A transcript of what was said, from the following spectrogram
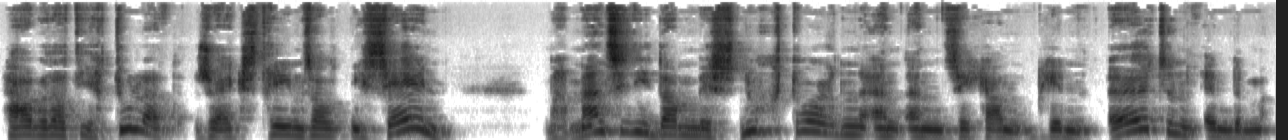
gaan we dat hier toelaten? Zo extreem zal het niet zijn. Maar mensen die dan misnoegd worden en, en zich gaan beginnen uiten in de,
